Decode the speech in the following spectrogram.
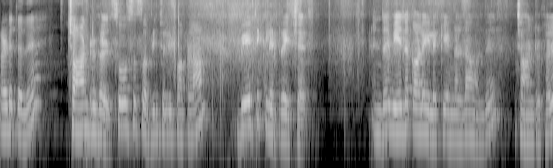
அடுத்தது சான்றுகள் சோர்சஸ் அப்படின்னு சொல்லி பார்க்கலாம். வேதிக் லிட்ரேச்சர் இந்த வேதகால இலக்கியங்கள் தான் வந்து சான்றுகள்.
